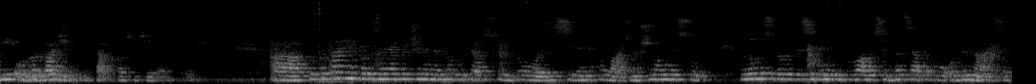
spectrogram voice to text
І Обвинувачення? так, ваша честь. Прошу. Клопотання про визнання причини неприбуття в судове засідання поважною. Шановний суд, минуле судове засідання відбувалося 20.11.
